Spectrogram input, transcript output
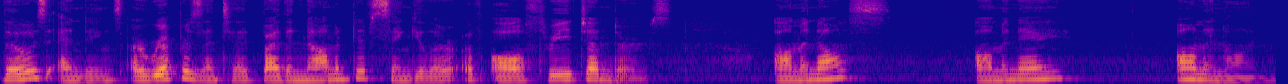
Those endings are represented by the nominative singular of all three genders amenos, amene, amenon.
